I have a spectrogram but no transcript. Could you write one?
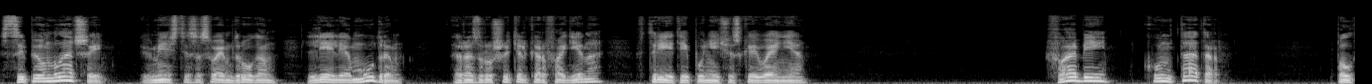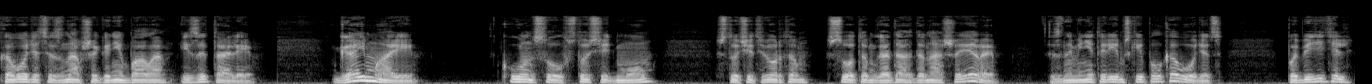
Сципион-младший вместе со своим другом Лелием Мудрым разрушитель Карфагена – в Третьей Пунической войне. Фабий Кунтатор, полководец, знавший Ганнибала из Италии. Гай Марий, консул в 107 104 100 годах до нашей эры, знаменитый римский полководец, победитель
